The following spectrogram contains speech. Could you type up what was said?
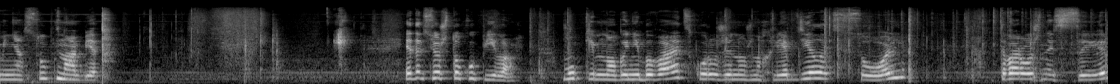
Меня суп на обед. Это все, что купила. Муки много не бывает. Скоро уже нужно хлеб делать. Соль. Творожный сыр.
